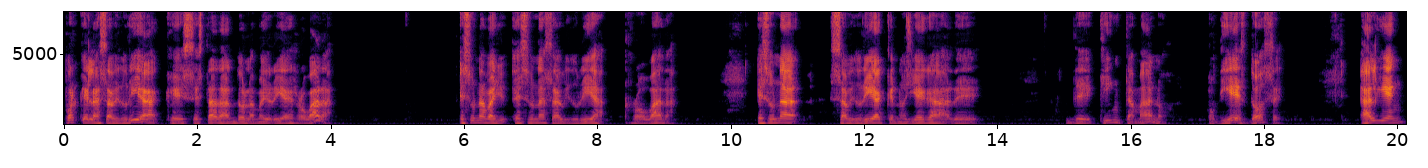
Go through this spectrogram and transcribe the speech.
Porque la sabiduría que se está dando, la mayoría es robada. Es una, es una sabiduría robada. Es una sabiduría que nos llega de, de quinta mano, o diez, doce. Alguien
